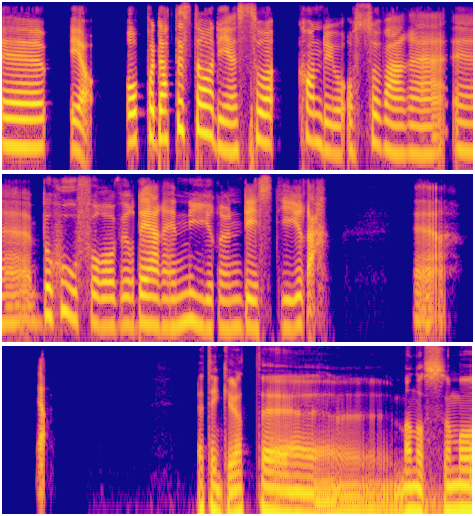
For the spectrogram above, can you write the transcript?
Eh, ja. Og på dette stadiet så kan det jo også være eh, behov for å vurdere en ny runde i styret. Eh, ja. Jeg tenker at eh, man også må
